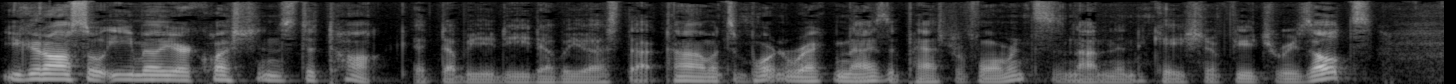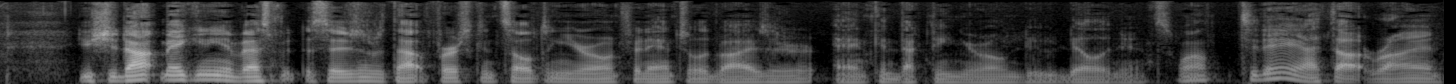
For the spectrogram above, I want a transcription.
You can also email your questions to talk at WDWS.com. It's important to recognize that past performance is not an indication of future results. You should not make any investment decisions without first consulting your own financial advisor and conducting your own due diligence. Well, today I thought, Ryan,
